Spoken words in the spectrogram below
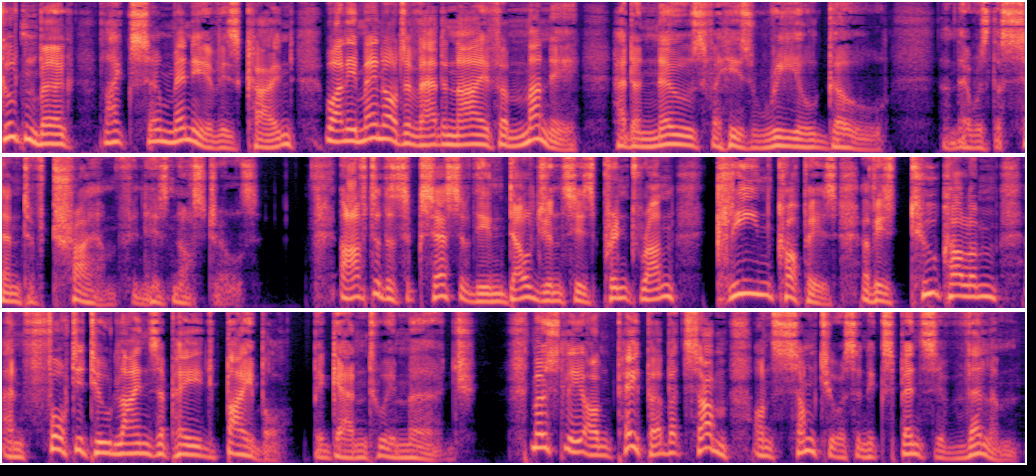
Gutenberg, like so many of his kind, while he may not have had an eye for money, had a nose for his real goal, and there was the scent of triumph in his nostrils. After the success of the Indulgences print run, clean copies of his two column and 42 lines a page Bible began to emerge. Mostly on paper, but some on sumptuous and expensive vellum.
